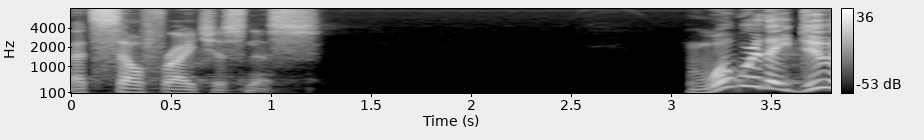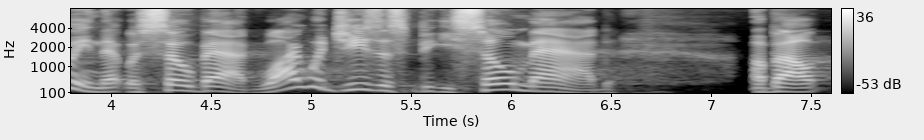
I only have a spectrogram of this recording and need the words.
That's self righteousness. What were they doing that was so bad? Why would Jesus be so mad about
